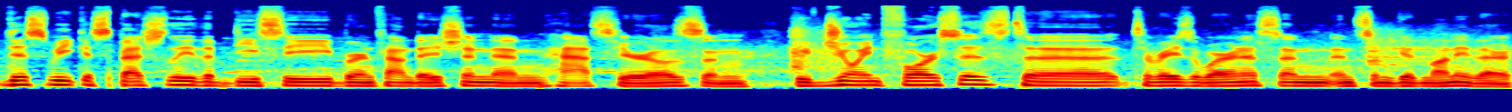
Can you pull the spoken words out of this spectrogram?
this week especially the DC Burn Foundation and Hath's Heroes, and we've joined forces to to raise awareness and, and some good money there.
